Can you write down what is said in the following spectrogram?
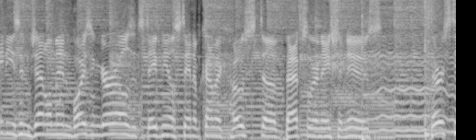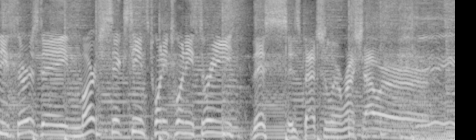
ladies and gentlemen, boys and girls. It's Dave Neal, stand up comic, host of Bachelor Nation News. Thirsty Thursday, March 16th, 2023. This is Bachelor Rush Hour.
